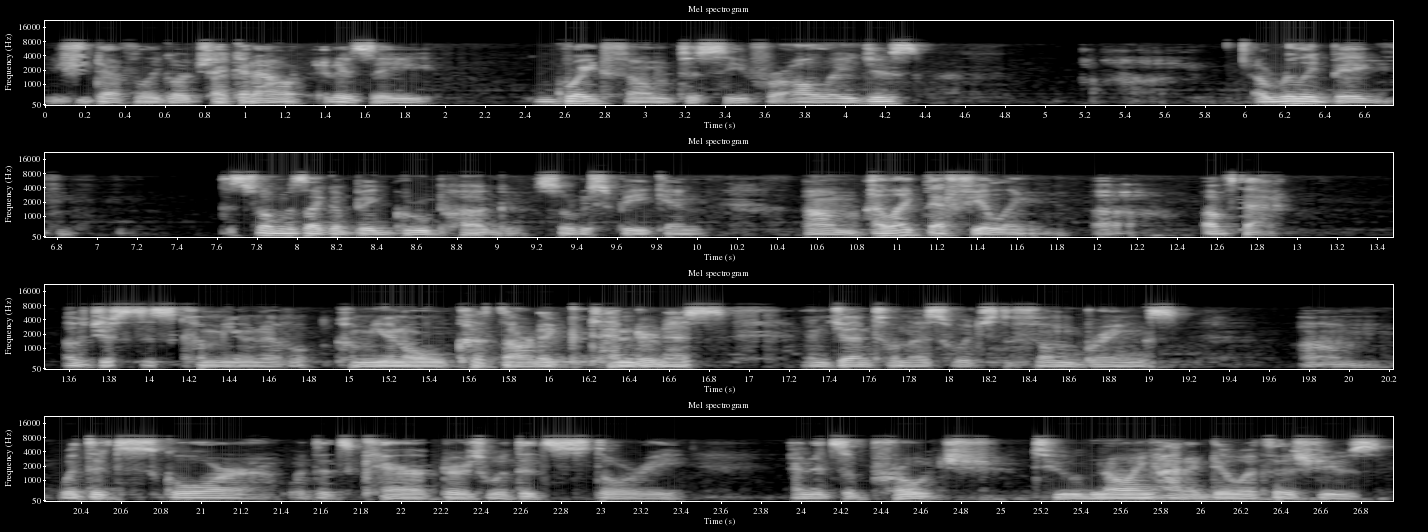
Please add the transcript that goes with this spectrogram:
you should definitely go check it out. It is a great film to see for all ages. A really big. This film is like a big group hug, so to speak, and um, I like that feeling uh, of that of just this communal, communal, cathartic tenderness and gentleness which the film brings, um, with its score, with its characters, with its story, and its approach to knowing how to deal with issues,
